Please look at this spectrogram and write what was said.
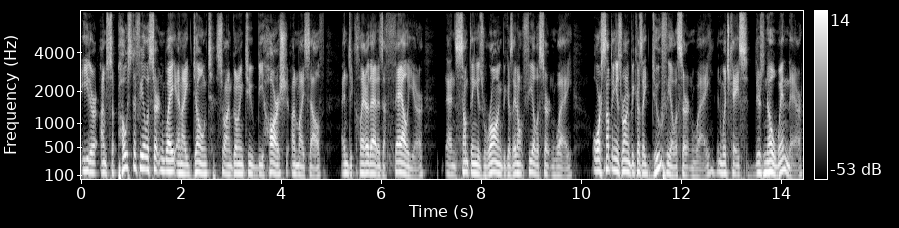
either I'm supposed to feel a certain way and I don't, so I'm going to be harsh on myself and declare that as a failure and something is wrong because I don't feel a certain way or something is wrong because I do feel a certain way, in which case there's no win there.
